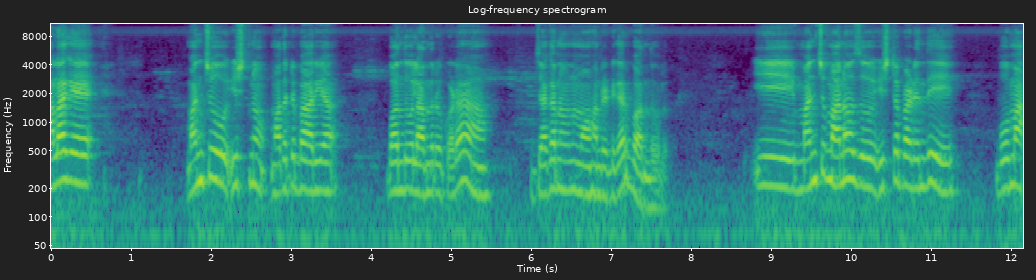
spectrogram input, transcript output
అలాగే మంచు విష్ణు మొదటి భార్య బంధువులందరూ కూడా జగన్మోహన్ రెడ్డి గారి బంధువులు. ఈ మంచు మనోజ్ ఇష్టపడింది భూమా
